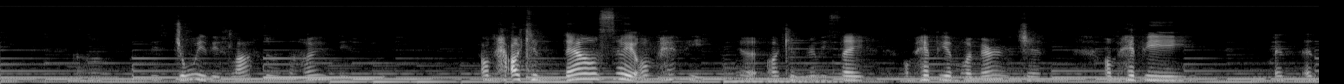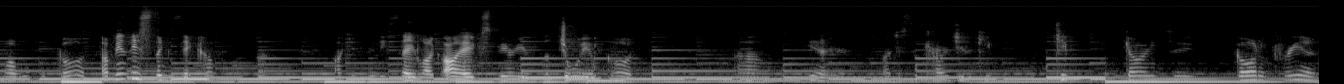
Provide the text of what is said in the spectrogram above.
Um, there's joy, there's laughter in the home. There's, I'm, I can now say I'm happy. Yeah, I can really say I'm happy in my marriage and I'm happy in, in my walk with God. I mean, there's things that come, I can really say like I experience the joy of God. Um, yeah, I just encourage you to keep keep going to God in prayer.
